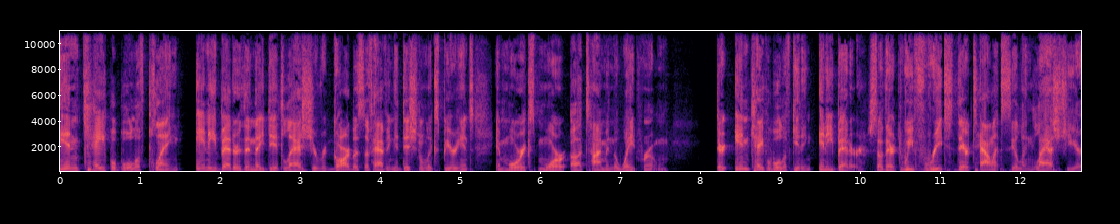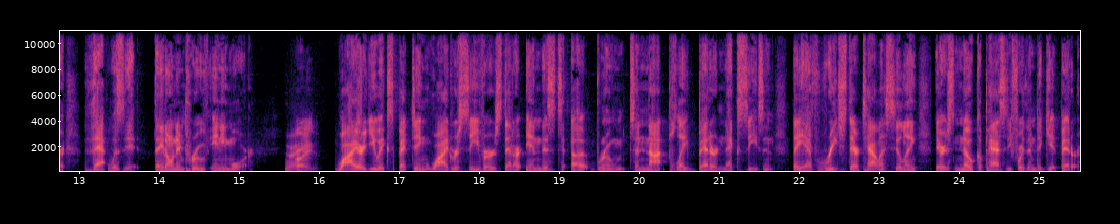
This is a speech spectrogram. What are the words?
incapable of playing any better than they did last year, regardless of having additional experience and more more uh, time in the weight room? They're incapable of getting any better. So they're we've reached their talent ceiling last year. That was it. They don't improve anymore. Right. right. Why are you expecting wide receivers that are in this t- uh, room to not play better next season? They have reached their talent ceiling. There is no capacity for them to get better.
